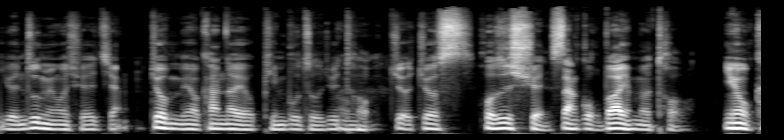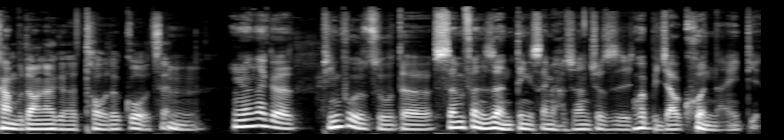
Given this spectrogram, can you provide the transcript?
原住民文学奖就没有看到有平埔族去投，嗯就就是或是选上过，我不知道有没有投，因为我看不到那个投的过程。嗯，因为那个平埔族的身份认定上面好像就是会比较困难一点。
